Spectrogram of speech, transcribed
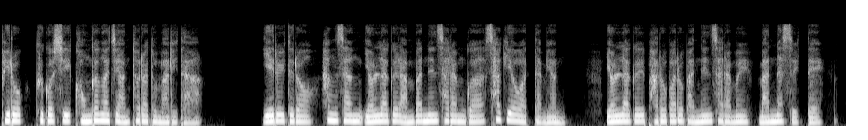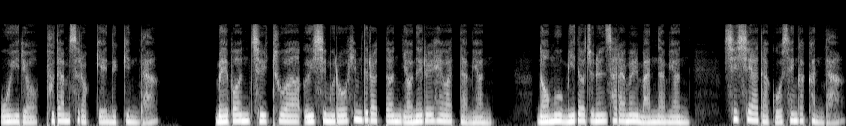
비록 그것이 건강하지 않더라도 말이다. 예를 들어 항상 연락을 안 받는 사람과 사귀어 왔다면 연락을 바로바로 받는 사람을 만났을 때 오히려 부담스럽게 느낀다. 매번 질투와 의심으로 힘들었던 연애를 해왔다면 너무 믿어주는 사람을 만나면 시시하다고 생각한다.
